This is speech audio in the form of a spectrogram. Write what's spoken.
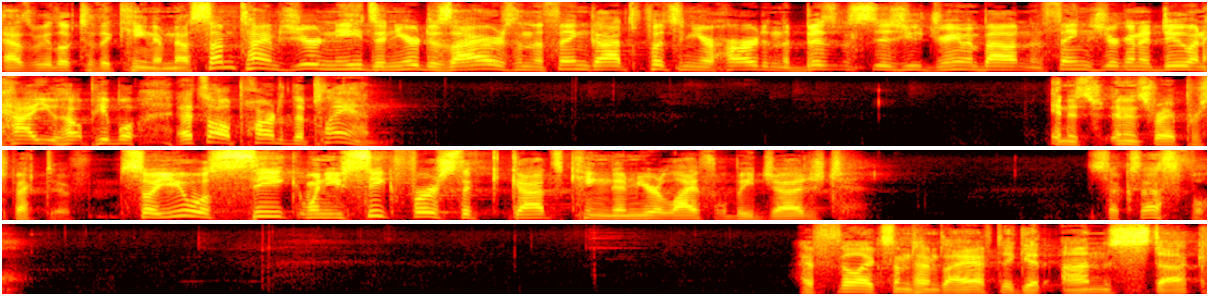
as we look to the kingdom. Now, sometimes your needs and your desires and the thing God puts in your heart and the businesses you dream about and the things you're going to do and how you help people, that's all part of the plan. in its, in its right perspective. So you will seek, when you seek first the, God's kingdom, your life will be judged successful. I feel like sometimes I have to get unstuck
